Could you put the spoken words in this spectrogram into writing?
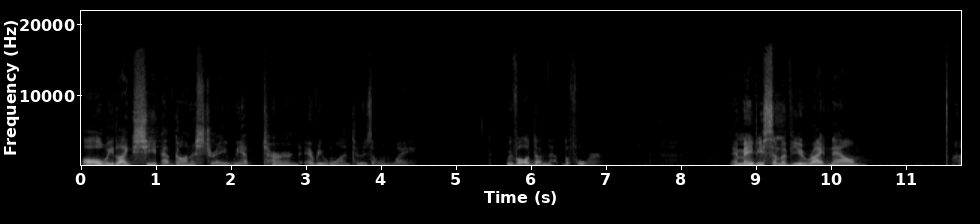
All we like sheep have gone astray. We have turned every one to his own way. We've all done that before. And maybe some of you right now, uh,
